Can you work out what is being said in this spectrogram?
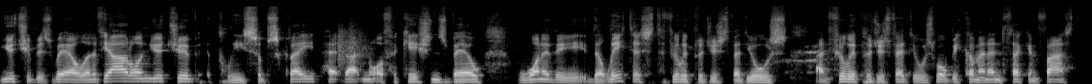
YouTube as well. And if you are on YouTube, please subscribe, hit that notifications bell. One of the the latest fully produced videos and fully produced videos will be coming in thick and fast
